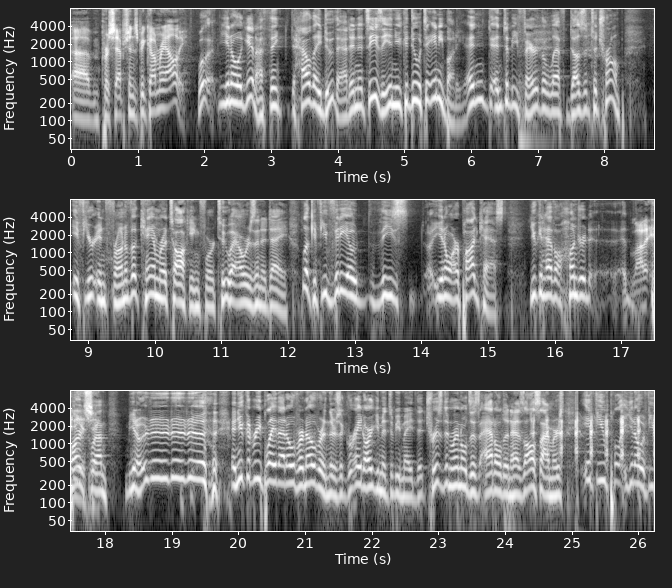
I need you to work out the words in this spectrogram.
um, perceptions become reality. Well, you know, again, I think how they do that, and it's easy, and you could do it to anybody. And and to be fair, the left does it to Trump. If you're in front of a camera talking for two hours in a day, look, if you videoed these, you know, our podcast, you could have a hundred A lot of parts idiocy. where I'm, you know, and you could replay that over and over. And there's a great argument to be made that Tristan Reynolds is addled and has Alzheimer's. if you play, you know, if you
